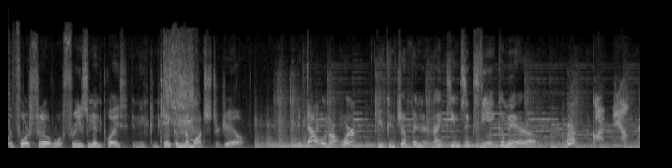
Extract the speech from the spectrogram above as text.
The force field will freeze him in place and you can take him to monster jail. If that will not work, you can jump in your 1968 Camaro. Got milk.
